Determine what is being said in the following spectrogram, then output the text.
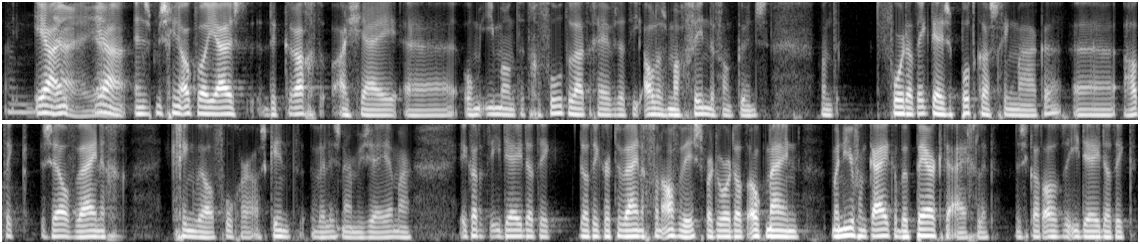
Ehm, Ja, Ja, en, ja. ja. en het is misschien ook wel juist de kracht als jij eh, om iemand het gevoel te laten geven dat hij alles mag vinden van kunst. Want voordat ik deze podcast ging maken, eh, had ik zelf weinig. Ik ging wel vroeger als kind wel eens naar musea, maar ik had het idee dat ik, dat ik er te weinig van afwist, waardoor dat ook mijn manier van kijken beperkte eigenlijk. Dus ik had altijd het idee dat ik,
